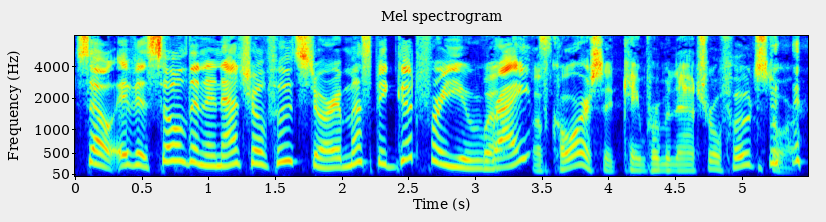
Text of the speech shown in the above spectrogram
So if it's sold in a natural food store, it must be good for you, Well, right? Of course, it came from a natural food store.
